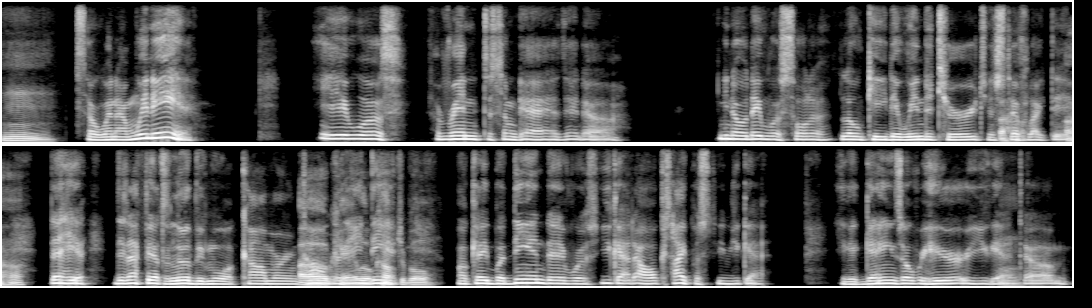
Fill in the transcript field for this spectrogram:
Mm. So when I went in, it was I ran into some guys that uh you know, they were sort of low key. They were in the church and stuff Uh-huh. like that. Uh-huh. That had then I felt a little bit more calmer and calmer. okay. A little then- comfortable. Okay, but then there was you got all type of stuff. You got you got gangs over here. You got Mm. um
